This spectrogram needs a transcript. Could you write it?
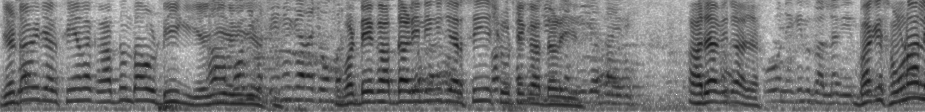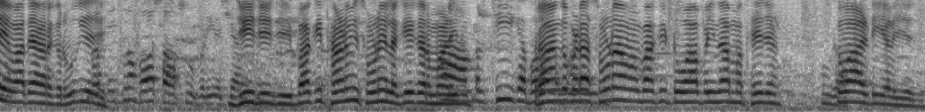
ਜਿਹੜਾ ਕਿ ਜਰਸੀਆਂ ਦਾ ਕੱਦ ਹੁੰਦਾ ਉਹ ਡੀ ਗਈ ਹੈ ਜੀ ਇਹ ਵੀ ਵੱਡੀ ਜਰਸੀ। ਨਹੀਂ ਕਹਿੰਦਾ ਜੋ ਮਰਜ਼ੀ ਵੱਡੇ ਕੱਦ ਵਾਲੀ ਨਹੀਂ ਕਿ ਜਰਸੀ ਇਹ ਛੋਟੇ ਕੱਦ ਵਾਲੀ ਹੈ। ਆ ਜਾ ਵੀਰ ਆ ਜਾ। ਉਹ ਨਹੀਂ ਕਿ ਵੀ ਗੱਲ ਹੈਗੀ। ਬਾਕੀ ਸੋਹਣਾ ਲੇਵਾ ਤਿਆਰ ਕਰੂਗੀ ਜੀ। ਇਧਰੋਂ ਬਹੁਤ ਸਾਫ਼ ਸੁਥਰੀ ਬੜੀ ਅੱਛੀ ਜੀ ਜੀ ਜੀ ਬਾਕੀ ਥਣ ਵੀ ਸੋਹਣੇ ਲੱਗੇ ਕਰਮ ਵਾਲੀ ਨੂੰ। ਠੀਕ ਹੈ ਰੰਗ ਬੜਾ ਸੋਹਣਾ ਵਾ ਬਾਕੀ ਟੋਆ ਪੈਂਦਾ ਮੱਥੇ 'ਚ। ਕੁਆਲਿਟੀ ਵਾਲੀ ਹੈ ਜੀ।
